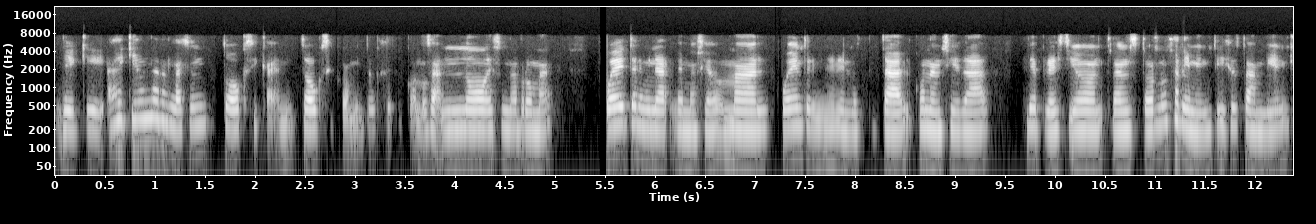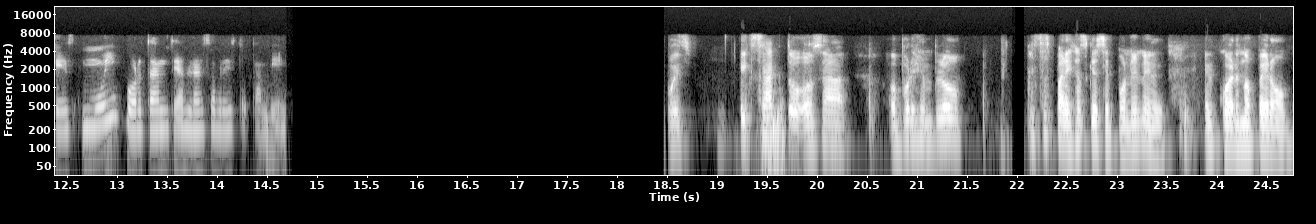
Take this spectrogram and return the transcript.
de que, ay, quiero una relación tóxica, mi tóxico, mi tóxico, cuando, o sea, no es una broma, puede terminar demasiado mal, pueden terminar en el hospital con ansiedad, depresión, trastornos alimenticios también, que es muy importante hablar sobre esto también. Pues exacto, o sea, o por ejemplo, estas parejas que se ponen el, el cuerno, pero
